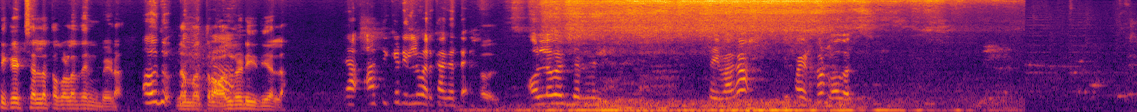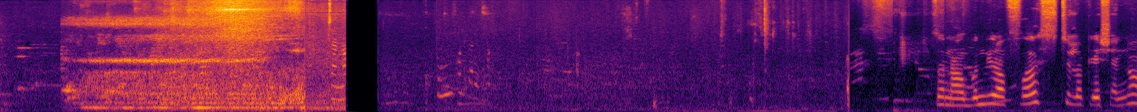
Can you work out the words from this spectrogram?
ಟಿಕೆಟ್ಸ್ ಎಲ್ಲ ತಗೊಳ್ಳೋದೇನ್ ಬೇಡ. ಹೌದು. ನಮ್ಮ ಹತ್ರ ಆಲ್ರೆಡಿ ಇದೆಯಲ್ಲ. ಯಾ- ಆ ಟಿಕೆಟ್ ಇಲ್ಲೂ ವರ್ಕ್ ಆಗುತ್ತೆ. ಹೌದು. ಆಲ್ ಓವರ್ ಜರ್ಮನಿ ಸೊ ಇವಾಗ ಇಪ್ಪ ಹಿಡ್ಕೊಂಡು ಹೋಗೋದು ಸೊ ನಾವು ಬಂದಿರೋ ಫಸ್ಟ್ ಲೊಕೇಶನ್ನು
